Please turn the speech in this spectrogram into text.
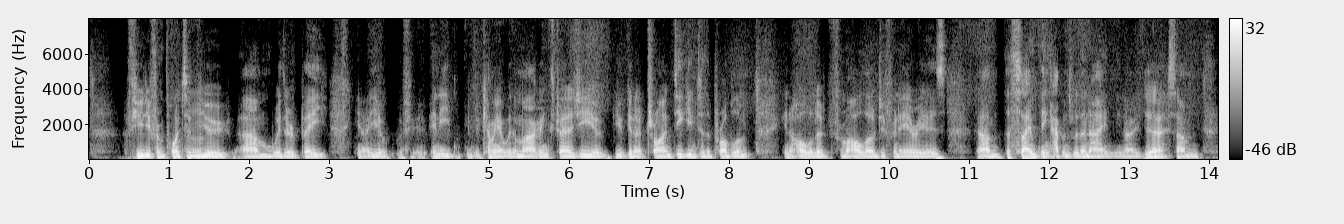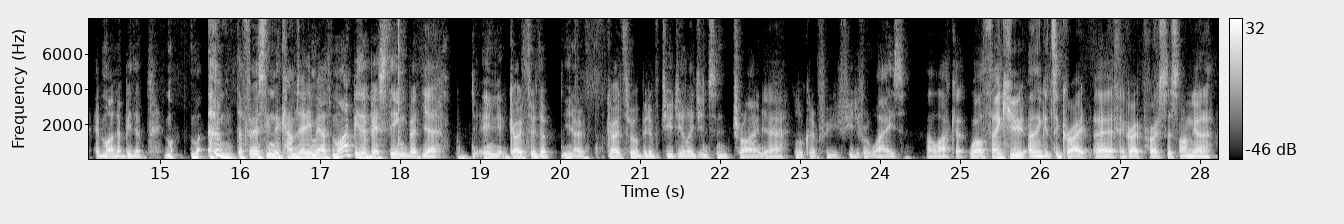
a few different points of mm. view, um, whether it be, you know, you if any if you're coming up with a marketing strategy, you're, you're going to try and dig into the problem in a whole lot of from a whole lot of different areas. Um, the same thing happens with a name. You know, yeah. It's, um, it might not be the the first thing that comes out of your mouth might be the best thing, but yeah, and go through the you know go through a bit of due diligence and try and yeah. look at it from a few different ways. I like it. Well, thank you. I think it's a great uh, a great process. I'm going to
